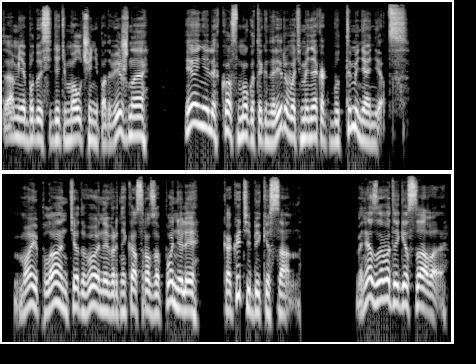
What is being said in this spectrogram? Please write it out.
Там я буду сидеть молча неподвижно, и они легко смогут игнорировать меня, как будто меня нет. Мой план те двое наверняка сразу поняли, как и Тибики-сан. «Меня зовут Ягисава.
